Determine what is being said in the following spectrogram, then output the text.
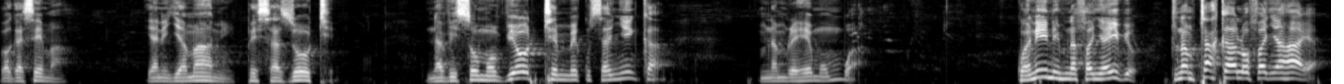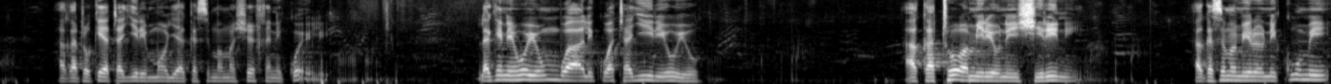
wakasema yani, jamani, pesa zote na visomo vyote mmekusanyika, mna mrehemu mbwa. Kwa nini mnafanya hivyo? Tunamtaka alofanya haya. Akatokea tajiri mmoja akasema, mashekhe, ni kweli, lakini huyu mbwa alikuwa tajiri huyu, akatoa milioni ishirini, akasema milioni kumi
